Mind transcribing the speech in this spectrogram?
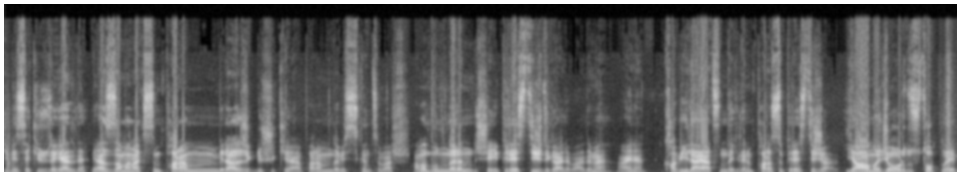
2800'e geldi. Biraz zaman aksın. Param birazcık düşük ya. Paramda bir sıkıntı var. Ama bunların şeyi prestijdi galiba değil mi? Aynen. Kabile hayatındakilerin parası prestij abi. Yağmacı ordusu toplayıp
